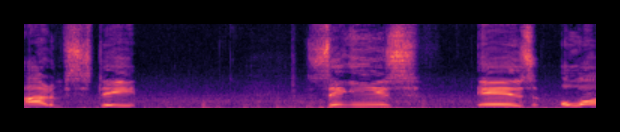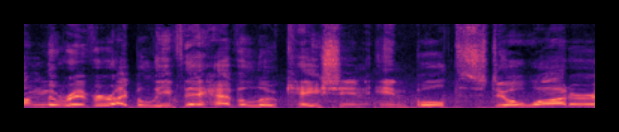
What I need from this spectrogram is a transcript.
out of state Ziggy's is along the river. I believe they have a location in both Stillwater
